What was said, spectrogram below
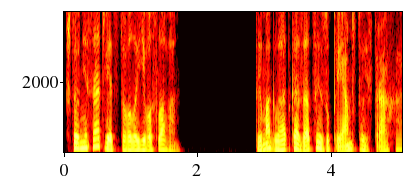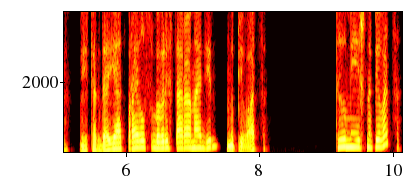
что не соответствовало его словам. Ты могла отказаться из упрямства и страха, и тогда я отправился бы в ресторан один, напиваться. Ты умеешь напиваться?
